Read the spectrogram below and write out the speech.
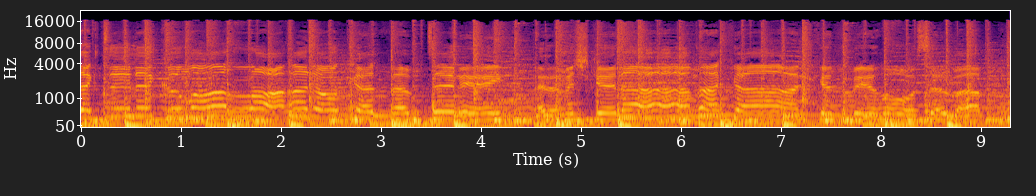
صدقت لك مرة أنا وكذبتني. المشكلة ما كان كذبي هو سبب.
